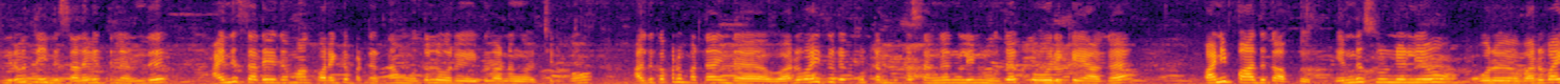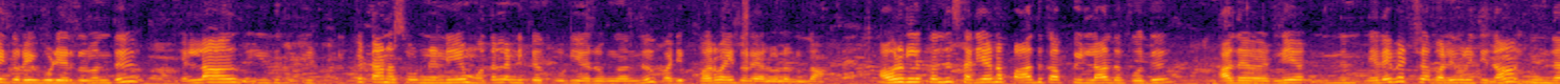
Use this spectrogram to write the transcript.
இருபத்தைந்து சதவீதத்திலிருந்து ஐந்து சதவீதமாக குறைக்கப்பட்டது தான் முதல் ஒரு இதுவாக நாங்கள் வச்சுருக்கோம். அதுக்கப்புறம் பார்த்தா இந்த வருவாய்த்துறை கூட்டமைப்பு சங்கங்களின் முதல் கோரிக்கையாக பணி பாதுகாப்பு. எந்த சூழ்நிலையும் ஒரு வருவாய்த்துறை ஊழியர்கள் வந்து எல்லா இது இக்கட்டான சூழ்நிலையும் முதல்ல நிற்கக்கூடியவங்க வந்து வரி- வருவாய்த்துறை அலுவலர்கள் தான். அவர்களுக்கு வந்து சரியான பாதுகாப்பு இல்லாத போது அதை நிறைவேற்ற வலியுறுத்தி தான் இந்த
